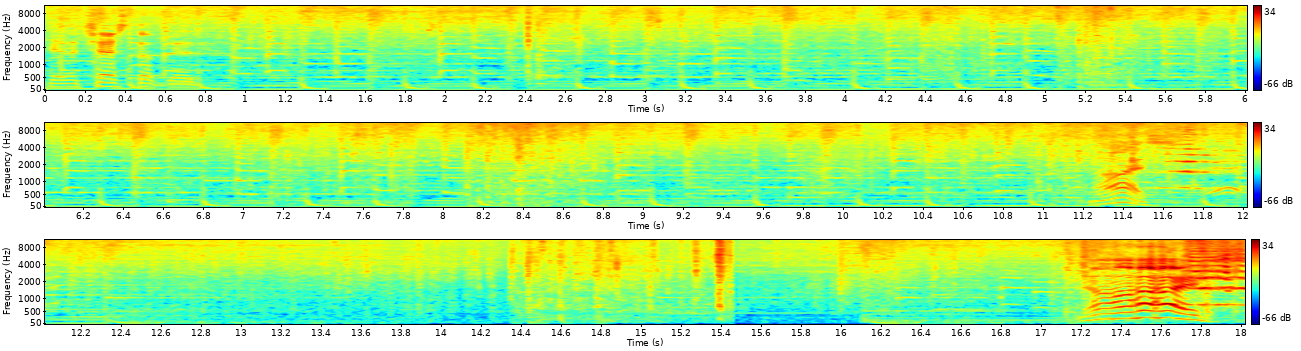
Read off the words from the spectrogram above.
Get the chest up, dude. Nice. Nice.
